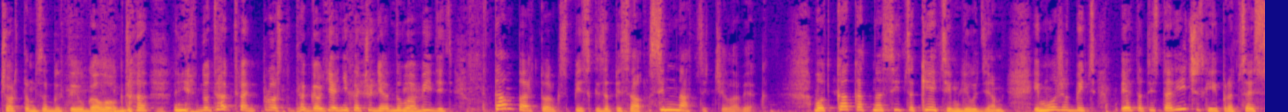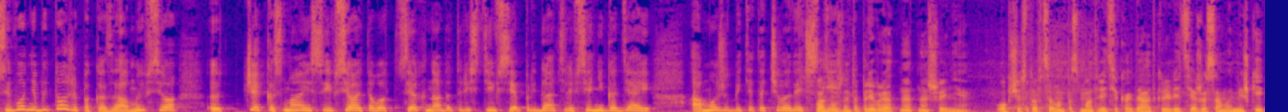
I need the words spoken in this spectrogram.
чертом забытый уголок, да? Ну так, так просто так говорят, я не хочу ни одного обидеть. Там Парторг в списке записал 17 человек. Вот как относиться к этим людям? И, может быть, этот исторический процесс сегодня бы тоже показал. Мы все, э, čekas maiss и все это вот, всех надо трясти, все предатели, все негодяи. А может быть, это человеческий... Возможно, это превратное отношение. Общество в целом, посмотрите, когда открыли те же самые мешки,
